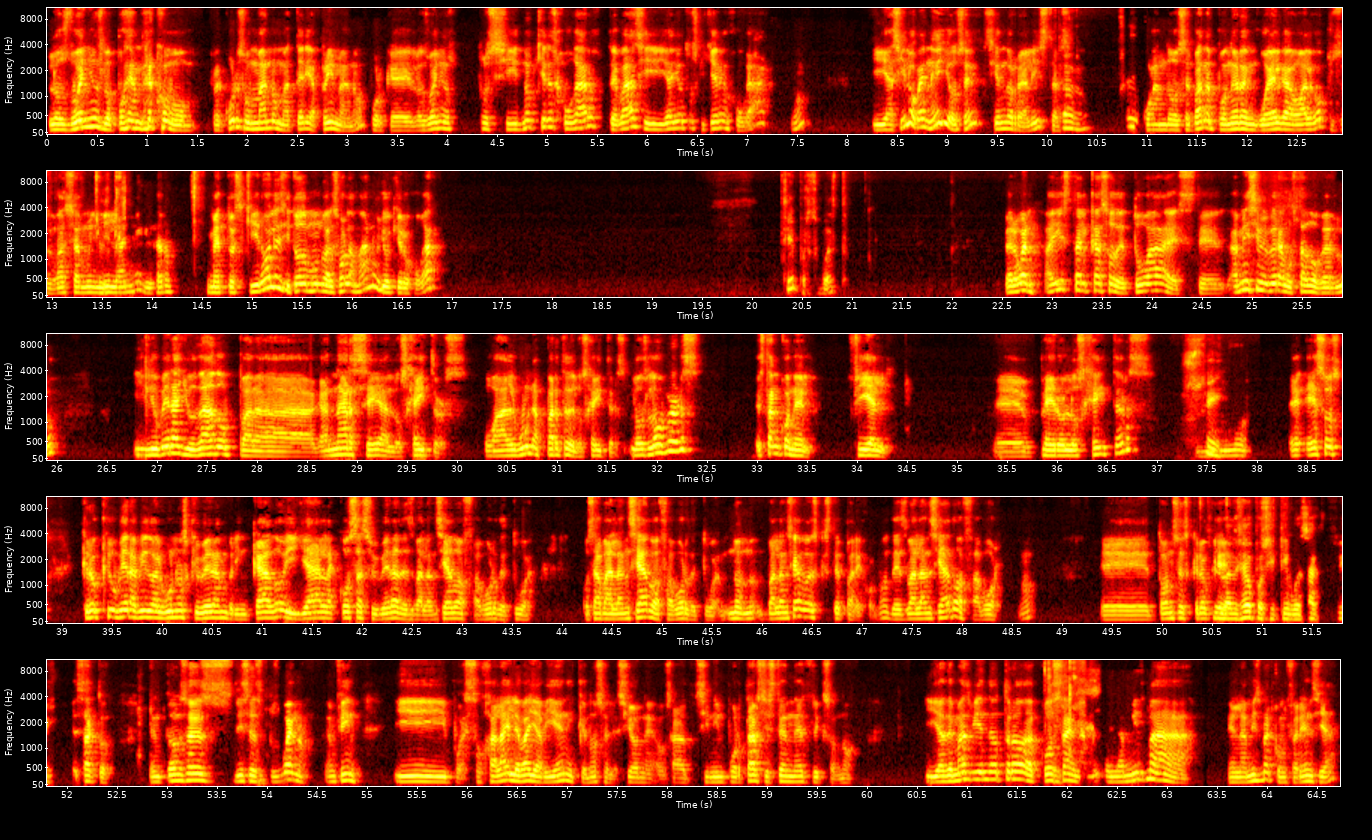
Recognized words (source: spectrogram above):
los dueños lo pueden ver como recurso humano, materia prima, ¿no? Porque los dueños, pues si no quieres jugar, te vas y hay otros que quieren jugar, ¿no? Y así lo ven ellos, ¿eh? siendo realistas. Cuando se van a poner en huelga o algo, pues va a ser muy mil años. Dijeron, meto esquiroles y todo el mundo alzó la mano, yo quiero jugar. Sí, por supuesto. Pero bueno, ahí está el caso de Tua. Este, a mí sí me hubiera gustado verlo y le hubiera ayudado para ganarse a los haters o a alguna parte de los haters. Los lovers están con él, fiel, eh, pero los haters, sí. E, esos, creo que hubiera habido algunos que hubieran brincado y ya la cosa se hubiera desbalanceado a favor de Tua. O sea, balanceado a favor de Tua. No, no balanceado es que esté parejo, ¿no? Desbalanceado a favor, ¿no? Eh, entonces creo que... Balanceado positivo, exacto. Exacto. Entonces dices, pues bueno, en fin, y pues ojalá y le vaya bien y que no se lesione, o sea, sin importar si está en Netflix o no. Y además viene otra cosa en, la, misma, en la misma conferencia,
